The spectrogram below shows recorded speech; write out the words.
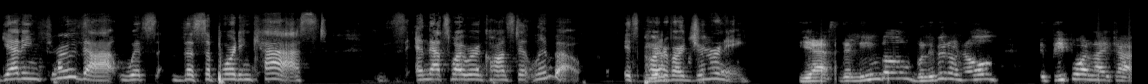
getting through that with the supporting cast and that's why we're in constant limbo it's part of our journey yes the limbo believe it or not people are like uh,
